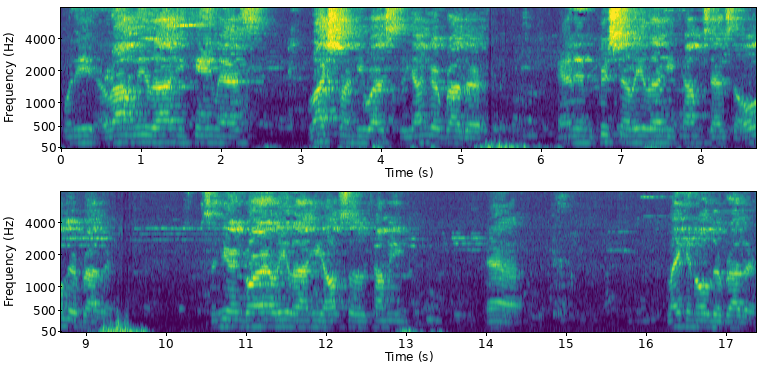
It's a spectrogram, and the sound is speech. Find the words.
when he around Lila, he came as Lakshman, he was the younger brother, and in Krishna Lila, he comes as the older brother. So here in Gaura Leela, he also coming uh, like an older brother.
